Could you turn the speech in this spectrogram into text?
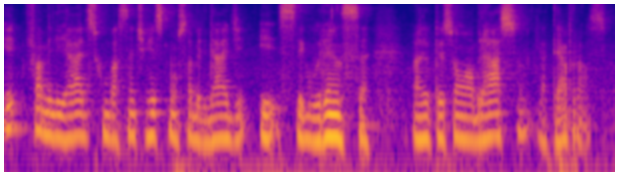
e familiares com bastante responsabilidade e segurança. Valeu, pessoal, um abraço e até a próxima.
